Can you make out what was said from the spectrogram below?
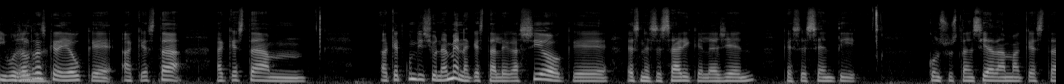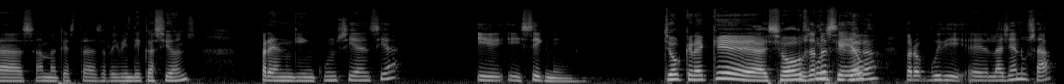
I vosaltres creieu que aquesta, aquesta, mm, aquest condicionament, aquesta al·legació que és necessari que la gent que se senti consubstanciada amb aquestes, amb aquestes reivindicacions prenguin consciència i, i signin. Jo crec que això es Vosaltres considera... creieu, però vull dir, eh, la gent ho sap,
